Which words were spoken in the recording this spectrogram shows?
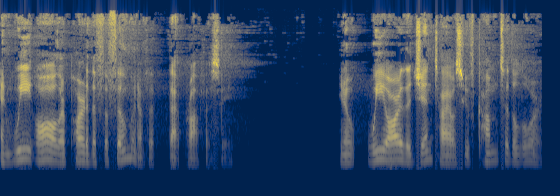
And we all are part of the fulfillment of the, that prophecy. You know, we are the Gentiles who've come to the Lord.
